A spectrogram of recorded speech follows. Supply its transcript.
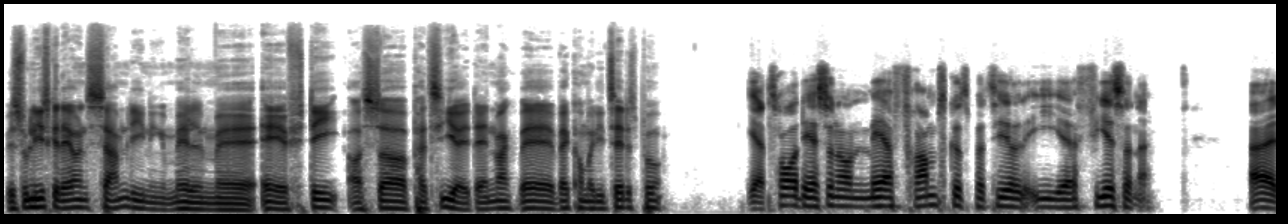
Hvis du lige skal lave en sammenligning mellem uh, AFD og så partier i Danmark, hvad, hvad kommer de tættest på? Jeg tror, det er sådan nogle mere fremskridtspartier i uh, 80'erne. Äh,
